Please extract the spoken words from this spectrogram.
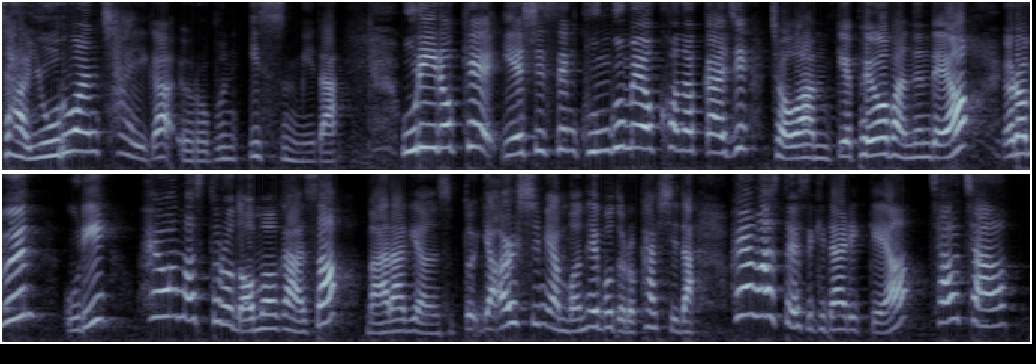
자, 요러한 차이가 여러분 있습니다. 우리 이렇게 예시쌤 궁금해요 코너까지 저와 함께 배워봤는데요. 여러분, 우리 회화 마스터로 넘어가서 말하기 연습도 열심히 한번 해보도록 합시다. 회화 마스터에서 기다릴게요. 차오차오.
